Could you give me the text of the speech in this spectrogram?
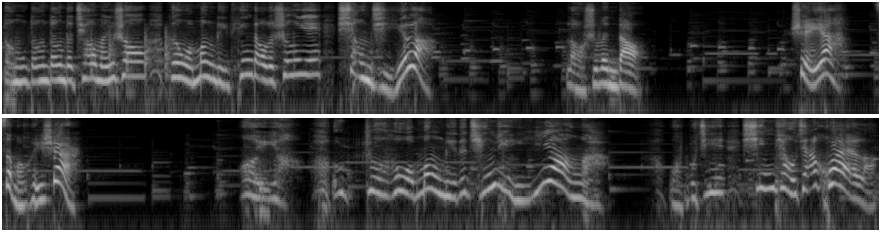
噔噔噔的敲门声跟我梦里听到的声音像极了。老师问道：“谁呀？怎么回事？”哎呀，这和我梦里的情景一样啊！我不禁心跳加快了。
